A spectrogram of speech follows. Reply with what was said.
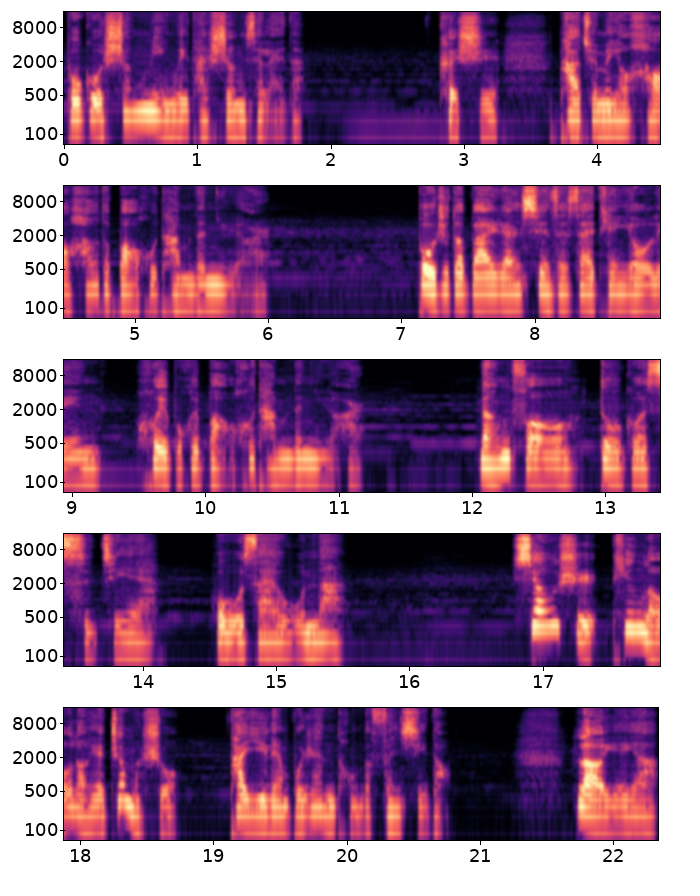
不顾生命为他生下来的。可是，他却没有好好的保护他们的女儿。不知道白然现在在天有灵，会不会保护他们的女儿，能否度过此劫，无灾无难？萧氏听娄老爷这么说，他一脸不认同的分析道：“老爷呀，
